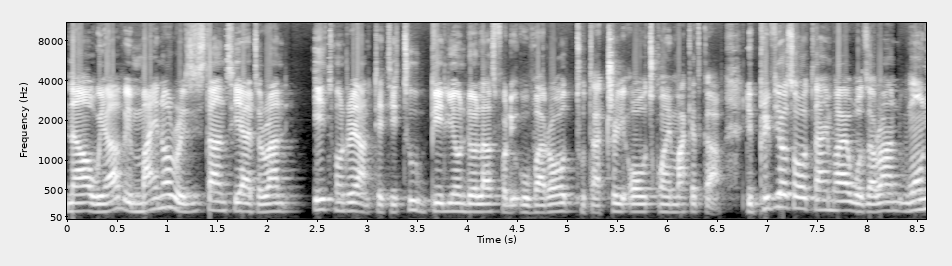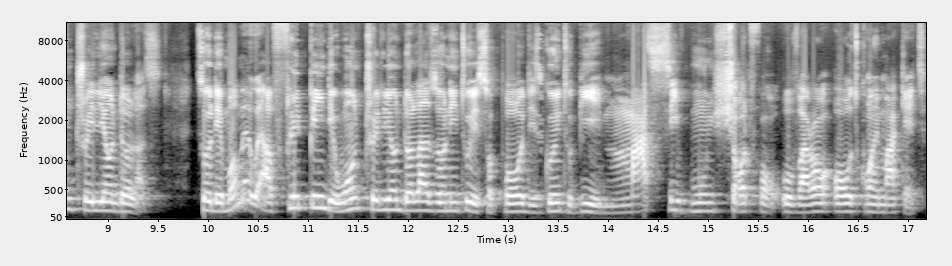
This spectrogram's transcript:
Now we have a minor resistance here at around $832 billion for the overall total three altcoin market cap. The previous all-time high was around $1 trillion. So the moment we are flipping the $1 trillion zone into a support is going to be a massive moonshot for overall altcoin market.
